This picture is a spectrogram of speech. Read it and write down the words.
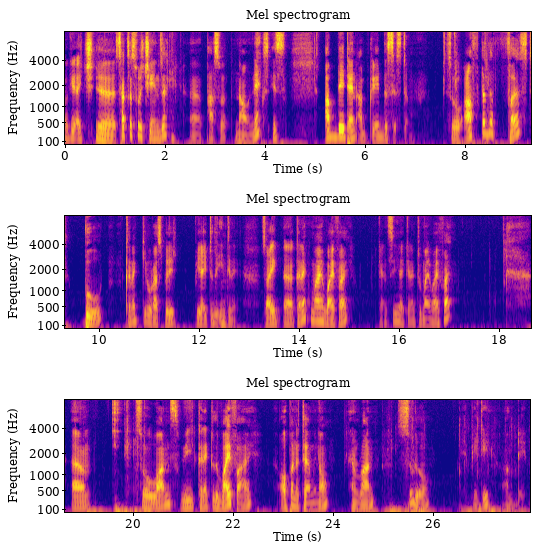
Okay I ch uh, successfully changed the uh, password. Now next is update and upgrade the system. So after the first boot connect your raspberry pi to the internet. So i uh, connect my wi-fi. You can see i connect to my wi-fi. Um, so once we connect to the wi-fi open a terminal and run sudo apt update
